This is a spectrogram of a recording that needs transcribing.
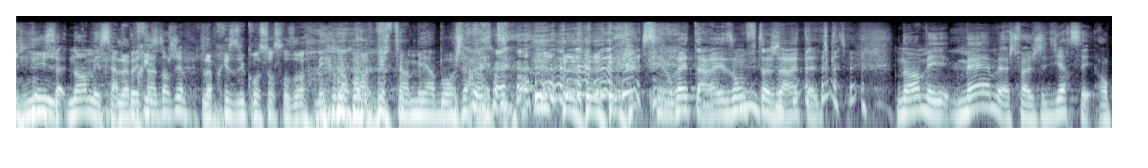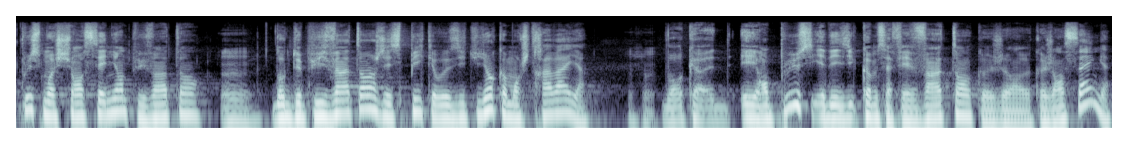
oui, ça- non, mais ça la peut prise, être un danger. La prise de conscience en. Mais oh, putain, merde, bon, j'arrête. c'est vrai, t'as raison, putain, j'arrête. Non, mais même, enfin, je veux dire, c'est, en plus, moi, je suis enseignant depuis 20 ans. Donc, depuis 20 ans, j'explique aux étudiants comment je travaille. Donc, euh, et en plus, il y a des, comme ça fait 20 ans que, je- que j'enseigne,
